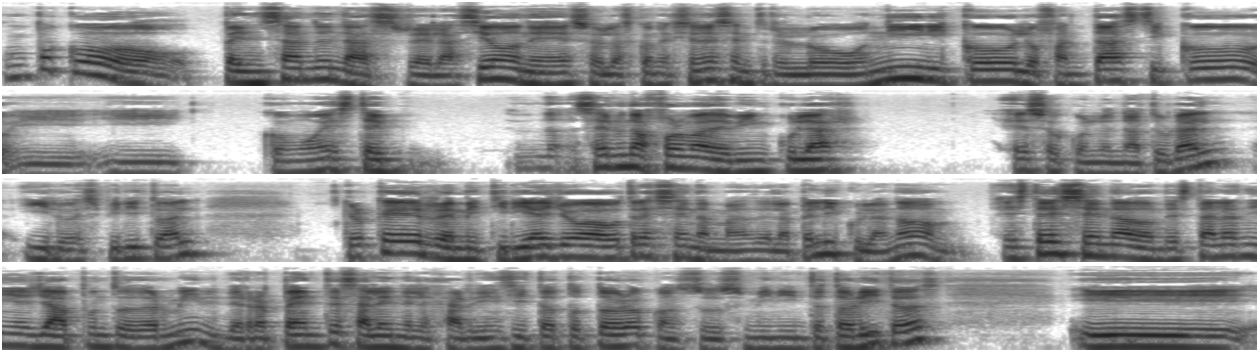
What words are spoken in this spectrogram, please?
un poco pensando en las relaciones o las conexiones entre lo onírico, lo fantástico y, y como este ser una forma de vincular eso con lo natural y lo espiritual, creo que remitiría yo a otra escena más de la película, ¿no? Esta escena donde están las niñas ya a punto de dormir y de repente salen el jardincito Totoro con sus mini totoritos y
